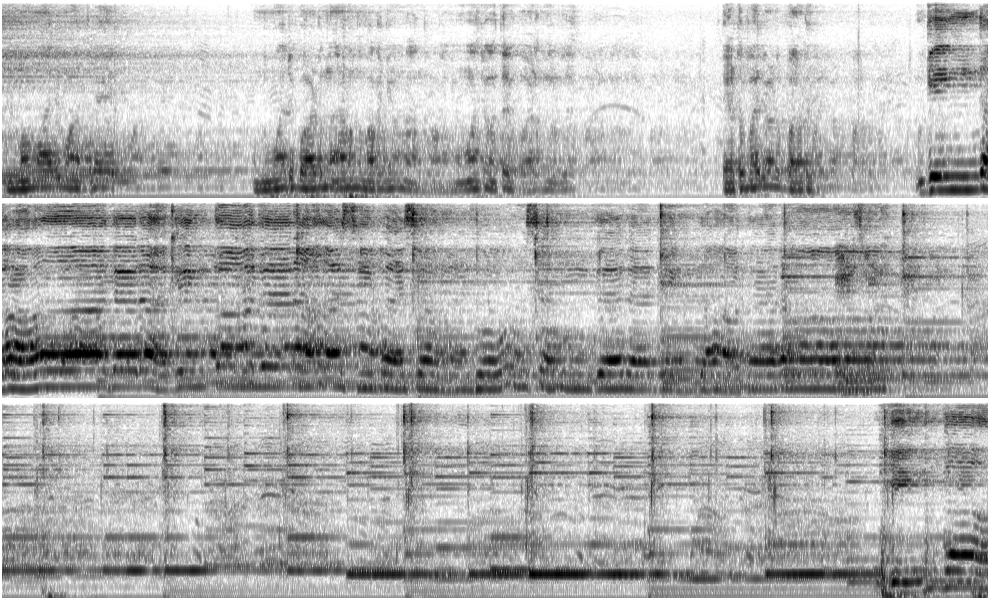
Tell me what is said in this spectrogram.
അമ്മമാര് മാത്രമേ അമ്മമാര് പാടുന്നതാണെന്ന് പറഞ്ഞുകൊണ്ടാണ് അമ്മമാര് മാത്രമേ പാടുന്നുള്ളൂ ഏട്ടന്മാരുമാണ് പാടും ഗംഗാധര ഗംഗാധര ശിവശംഭോ ശങ്കര ഗംഗാധര Oh.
